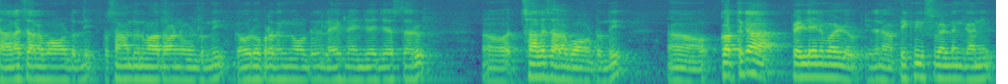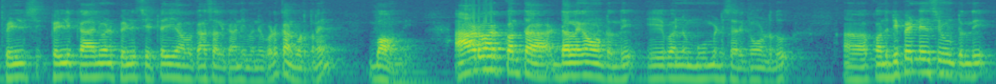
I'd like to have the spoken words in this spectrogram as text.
చాలా చాలా బాగుంటుంది. ప్రశాంతమైన వాతావరణం ఉంటుంది. గౌరవప్రదంగా ఉంటుంది. లైఫ్ని ఎంజాయ్ చేస్తారు. చాలా చాలా బాగుంటుంది. కొత్తగా పెళ్ళైన వాళ్ళు ఏదైనా పిక్నిక్స్ వెళ్ళడం కానీ పెళ్ళి పెళ్ళి కాని వాళ్ళు పెళ్ళి సెట్ అయ్యే అవకాశాలు కానీ ఇవన్నీ కూడా కనబడుతున్నాయి. బాగుంది. ఆడవారికి కొంత డల్గా ఉంటుంది. ఏ పనులు మూమెంట్ సరిగ్గా ఉండదు. కొంత డిపెండెన్సీ ఉంటుంది.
